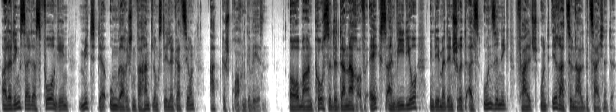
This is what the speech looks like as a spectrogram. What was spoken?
Allerdings sei das Vorgehen mit der ungarischen Verhandlungsdelegation abgesprochen gewesen. Orban postete danach auf X ein Video, in dem er den Schritt als unsinnig, falsch und irrational bezeichnete.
